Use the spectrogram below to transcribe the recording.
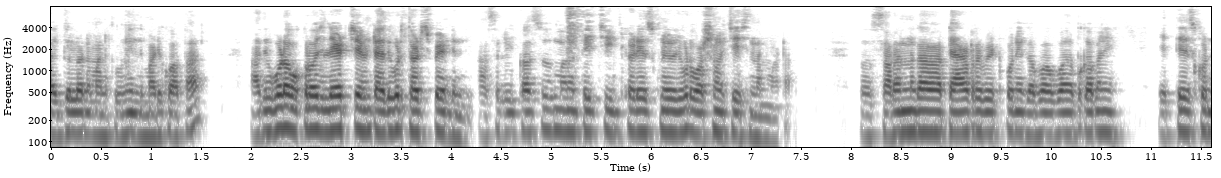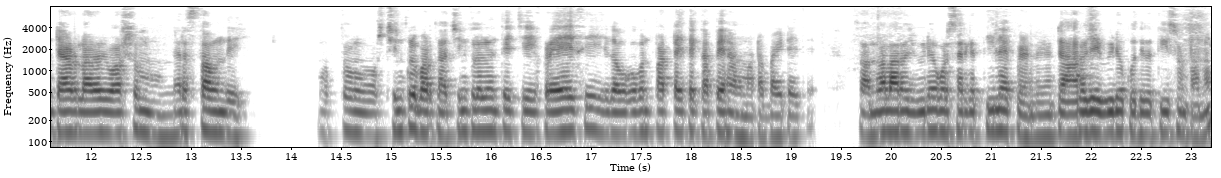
దగ్గరలోనే మనకి ఉన్నింది మడికోత. అది కూడా ఒకరోజు లేట్ చేయంటే అది కూడా తడిచిపోయింది అసలు ఈ కసు మనం తెచ్చి ఇంటికాడ వేసుకునే రోజు కూడా వర్షం వచ్చేసింది అనమాట సో సడన్గా ట్రాక్టర్ పెట్టుకొని గబా గబని ఎత్తేసుకొని ట్రాక్టర్లో ఆ రోజు వర్షం మెరుస్తూ ఉంది. మొత్తం చినుకులు పడుతున్నాయి. చినుకులలో తెచ్చి ఇక్కడ వేసి గబగబని పట్ట అయితే కప్పాను అనమాట బయట అయితే సో అందువల్ల ఆ రోజు వీడియో కూడా సరిగ్గా తీయలేకపోయాను. అంటే ఆ రోజే వీడియో కొద్దిగా తీసుంటాను.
